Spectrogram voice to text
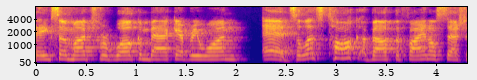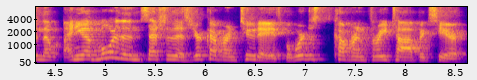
Thanks so much for welcome back, everyone. Ed, so let's talk about the final session that, and you have more than session of this. You're covering two days, but we're just covering three topics here.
